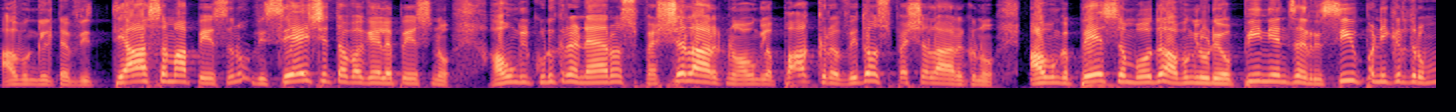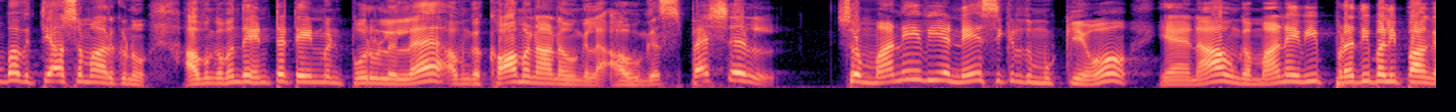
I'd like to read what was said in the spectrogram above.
அவங்கள்ட்ட வித்தியாசமாக பேசணும் விசேஷித்த வகையில் பேசணும். அவங்களுக்கு கொடுக்குற நேரம் ஸ்பெஷலாக இருக்கணும். அவங்கள பார்க்குற விதம் ஸ்பெஷலாக இருக்கணும். அவங்க பேசும்போது அவங்களுடைய ஒப்பீனியன்ஸை ரிசீவ் பண்ணிக்கிறது ரொம்ப வித்தியாசமாக இருக்கணும். அவங்க வந்து என்டர்டெயின்மெண்ட் பொருள் இல்லை அவங்க காமன் ஆனவங்கள அவங்க ஸ்பெஷல் ஸோ மனைவியை நேசிக்கிறது முக்கியம். ஏன்னா உங்கள் மனைவி பிரதிபலிப்பாங்க.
